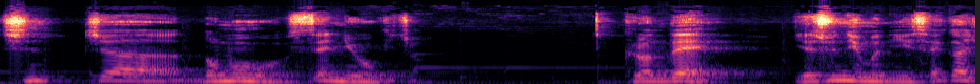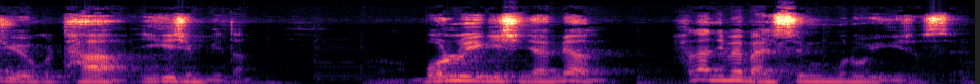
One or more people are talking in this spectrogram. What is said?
진짜 너무 센 유혹이죠. 그런데 예수님은 이 세 가지 유혹을 다 이기십니다. 어, 뭘로 이기시냐면 하나님의 말씀으로 이기셨어요.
